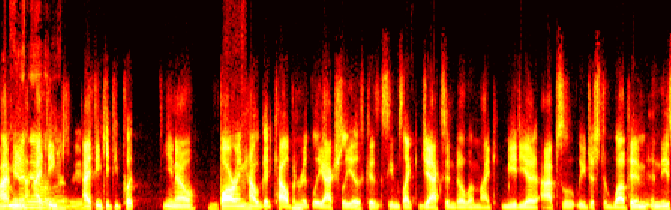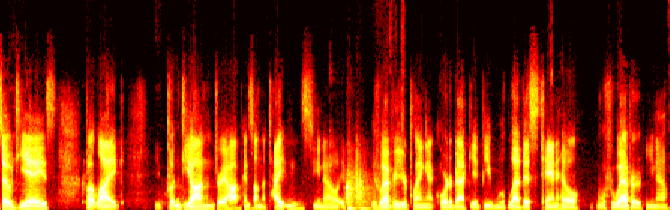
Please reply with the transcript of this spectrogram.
I mean, I think I think if you put, you know, barring how good Calvin Ridley actually is, because it seems like Jacksonville and like media absolutely just love him in these Mm-hmm. OTAs. But like you putting DeAndre Hopkins on the Titans, you know, if whoever you're playing at quarterback, it'd be Levis, Tannehill, whoever, you know,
